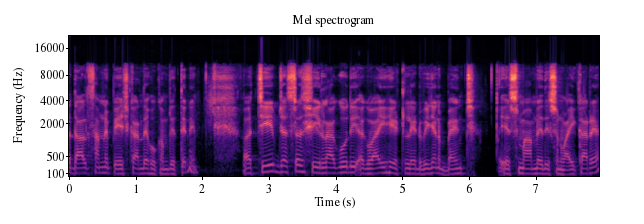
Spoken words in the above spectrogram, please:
ਅਦਾਲਤ ਸਾਹਮਣੇ ਪੇਸ਼ ਕਰਨ ਦੇ ਹੁਕਮ ਦਿੱਤੇ ਨੇ। ਚੀਫ ਜਸਟਿਸ ਸ਼ੀਲ ਨਾਗੂ ਦੀ ਅਗਵਾਈ ਹੇਠਲੇ ਡਿਵੀਜ਼ਨ ਬੈਂਚ ਇਸ ਮਾਮਲੇ ਦੀ ਸੁਣਵਾਈ ਕਰ ਰਿਹਾ।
